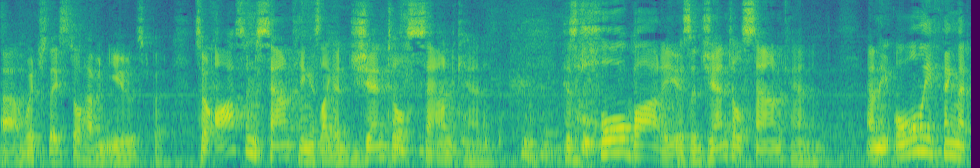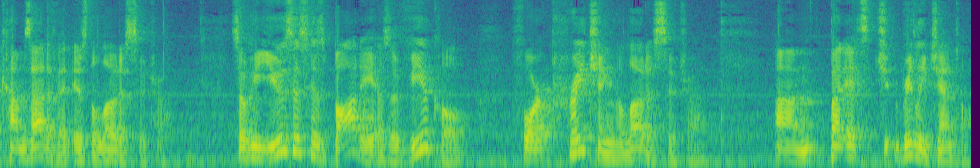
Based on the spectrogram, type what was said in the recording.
uh, which they still haven't used. But so awesome sound king is like a gentle sound cannon. His whole body is a gentle sound cannon and the only thing that comes out of it is the Lotus Sutra. So he uses his body as a vehicle for preaching the Lotus Sutra, um, but it's g- really gentle.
